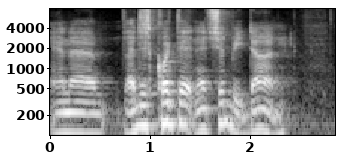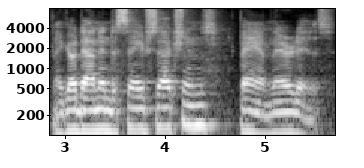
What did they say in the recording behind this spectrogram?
And I just clicked it, and it should be done. I go down into Save Sections. Bam, there it is.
